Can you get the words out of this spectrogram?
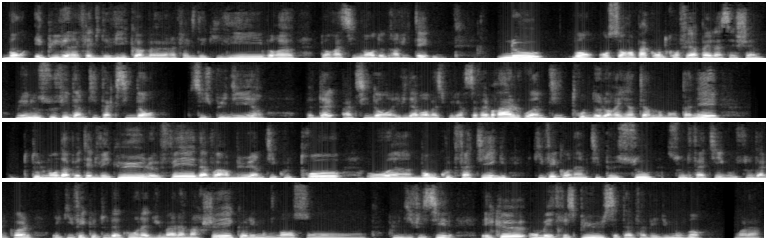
bon, et puis les réflexes de vie comme réflexe d'équilibre, d'enracinement, de gravité. Nous, bon, on s'en rend pas compte qu'on fait appel à ces chaînes, mais il nous suffit d'un petit accident, si je puis dire, d'accident évidemment vasculaire cérébral ou un petit trouble de l'oreille interne momentané, tout le monde a peut-être vécu le fait d'avoir bu un petit coup de trop ou un bon coup de fatigue qui fait qu'on est un petit peu sous, sous de fatigue ou sous d'alcool et qui fait que tout d'un coup on a du mal à marcher, que les mouvements sont plus difficiles et qu'on ne maîtrise plus cet alphabet du mouvement. Voilà.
